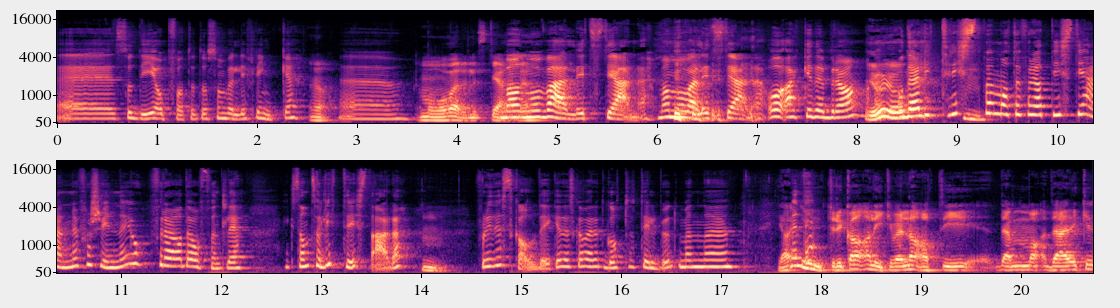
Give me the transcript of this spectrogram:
Eh, så de oppfattet oss som veldig flinke. Ja. Eh, Man må være litt stjerne. Man må være litt stjerne. Man må være litt stjerne. Og er ikke det bra? Jo, jo. Og det er litt trist, på en måte, for at de stjernene forsvinner jo fra det offentlige. Ikke sant? Så litt trist er det. Mm. Fordi det skal det ikke. Det skal være et godt tilbud. Men eh, Jeg har det- inntrykk av allikevel at de, det, er, det er ikke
